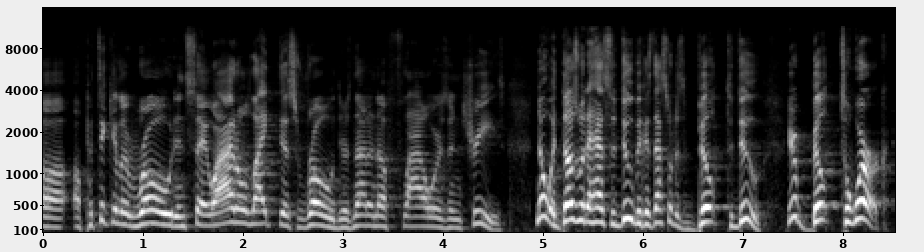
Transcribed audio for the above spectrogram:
a, a, particular road and say, well, I don't like this road. There's not enough flowers and trees. No, it does what it has to do because that's what it's built to do. You're built to work.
